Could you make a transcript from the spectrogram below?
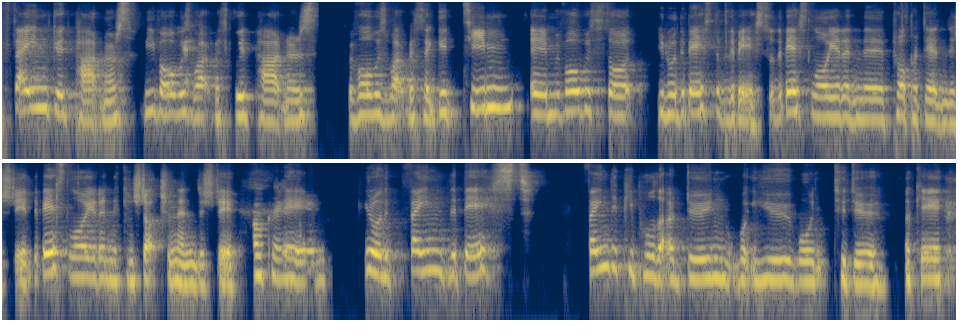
Find good partners. We've always worked with good partners. We've always worked with a good team. Um, we've always thought you know, the best of the best. So the best lawyer in the property industry, the best lawyer in the construction industry. Okay. Um, you know, the, find the best, find the people that are doing what you want to do Okay.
